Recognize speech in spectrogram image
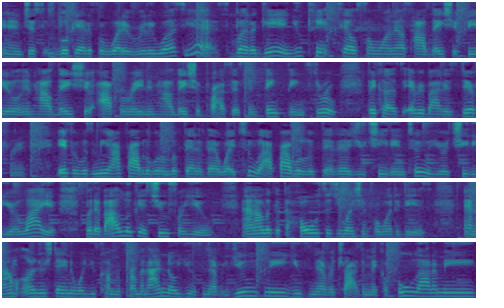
and just look at it for what it really was? Yes. But again, you can't tell someone else how they should feel and how they should operate and how they should process and think things through because everybody's different. If it was me, I probably would have looked at it that way too. I probably looked at it as you cheating too. You're a cheater, you're a liar. But if I look at you for you and I look at the whole situation for what it is and I'm understanding where you're coming from and I know you've never used me, you've never tried to make a fool out of me,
